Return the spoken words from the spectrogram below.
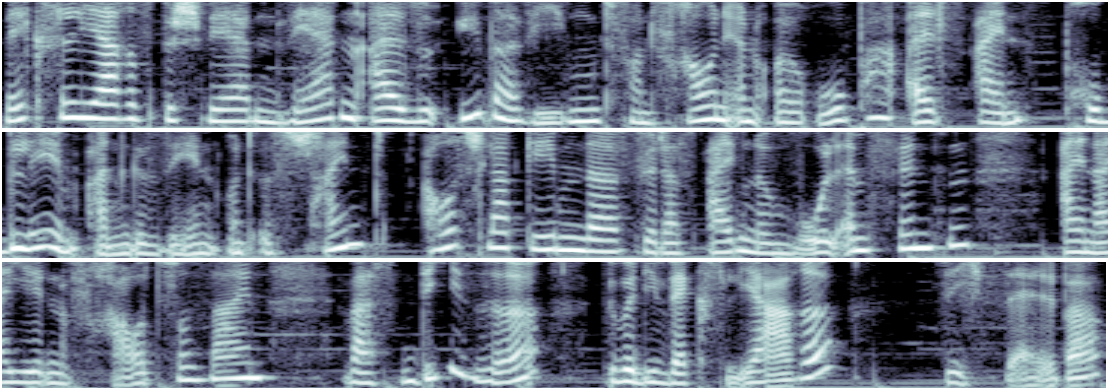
Wechseljahresbeschwerden werden also überwiegend von Frauen in Europa als ein Problem angesehen und es scheint ausschlaggebender für das eigene Wohlempfinden einer jeden Frau zu sein, was diese über die Wechseljahre, sich selber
